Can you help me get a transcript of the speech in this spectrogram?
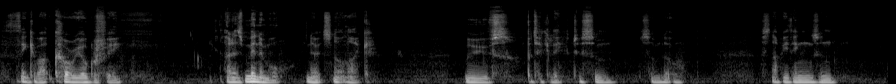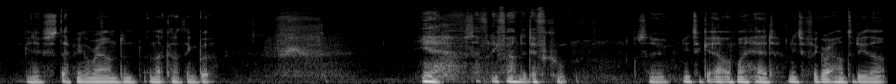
think about choreography, and it's minimal. You know, it's not like moves particularly, just some some little snappy things and you know stepping around and, and that kind of thing. But yeah, definitely found it difficult. So I need to get out of my head. I Need to figure out how to do that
